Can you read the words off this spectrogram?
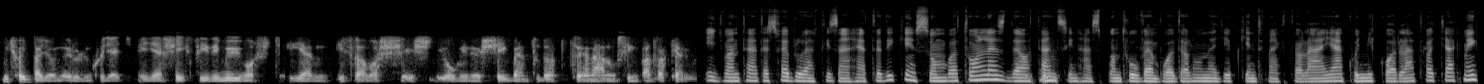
Úgyhogy nagyon örülünk, hogy egy, egy ilyen Shakespeare-i mű most ilyen izgalmas és jó minőségben tudott nálunk színpadra kerülni. Így van, tehát ez február 17-én szombaton lesz, de a mhm. táncszínház.hu weboldalon egyébként megtalálják, hogy mikor láthatják még,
